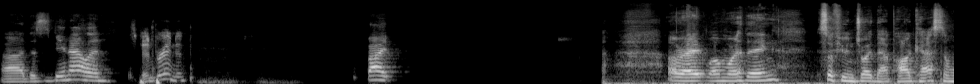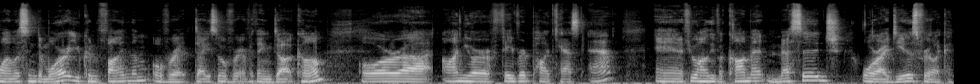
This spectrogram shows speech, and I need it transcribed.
Uh, this has been Alan. It's been Brandon. Bye. All right, one more thing. So if you enjoyed that podcast and want to listen to more, you can find them over at diceovereverything.com or uh, on your favorite podcast app. And if you want to leave a comment, message, or ideas for like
